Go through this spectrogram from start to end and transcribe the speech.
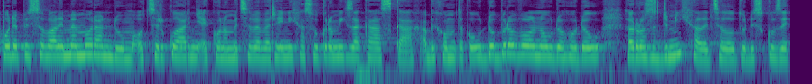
podepisovali memorandum o cirkulární ekonomice ve veřejných a soukromých zakázkách, abychom takovou dobrovolnou dohodou rozdmíchali celou tu diskuzi,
